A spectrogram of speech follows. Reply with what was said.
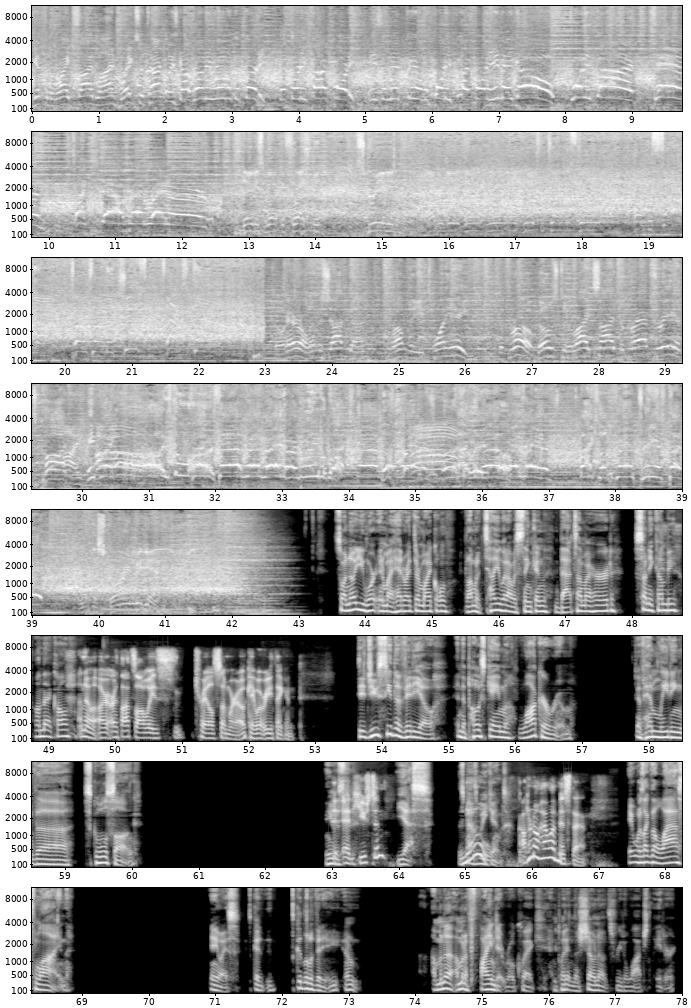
Get to the right sideline, breaks the tackle. He's got running room at the 30, the 35 40. He's in midfield, the 45 40. He may go. 25 10. Touchdown, Red Raiders. Davis Webb, the freshman, screen underneath Eric Moore, breaks the tackle, still up the sideline, turns on the juice, touchdown! So Harrell in the shotgun from the 28. The throw goes to the right side for Crabtree. It's caught. He breaks. Oh, he's going Touchdown, Red Raiders. Unbelievable. Touchdown, Red Raiders. Touchdown, Red Raiders. Michael Crabtree has done it. Let the scoring begin. So I know you weren't in my head right there, Michael, but I'm going to tell you what I was thinking that time I heard Sonny Cumbie on that call. I know our, our thoughts always trail somewhere. Okay, what were you thinking? Did you see the video in the post game locker room of him leading the school song? He was, At Houston? yes, this past weekend. I don't know how I missed that. It was like the last line. Anyways, it's good. It's a good little video. I'm, I'm gonna I'm gonna find it real quick and put it in the show notes for you to watch later.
